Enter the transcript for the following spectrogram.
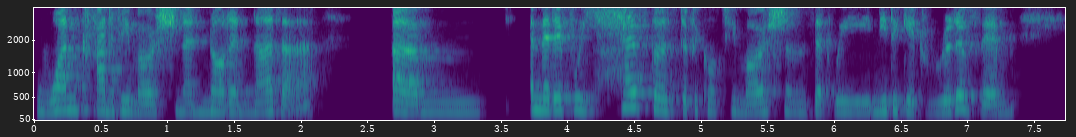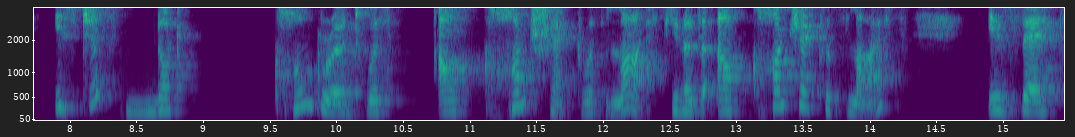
one kind of emotion and not another. Um, and that if we have those difficult emotions, that we need to get rid of them, is just not congruent with our contract with life. You know, the, our contract with life is that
